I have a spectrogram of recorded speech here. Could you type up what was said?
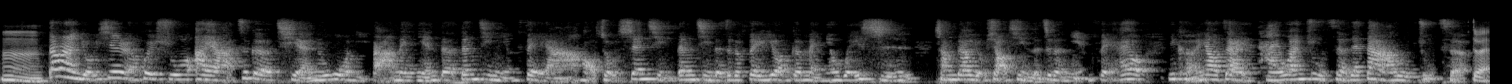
嗯，当然有一些人会说，哎呀，这个钱如果你把每年的登记年费啊，好，就申请登记的这个费用，跟每年维持商标有效性的这个年费，还有你可能要在台湾注册，在大陆注册，对，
